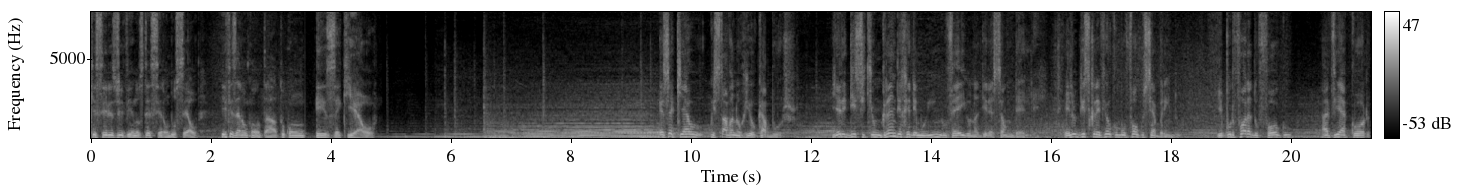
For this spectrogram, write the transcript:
que seres divinos desceram do céu e fizeram contato com Ezequiel. Ezequiel estava no rio Cabur. E ele disse que um grande redemoinho veio na direção dele. Ele o descreveu como fogo se abrindo. E por fora do fogo havia a cor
